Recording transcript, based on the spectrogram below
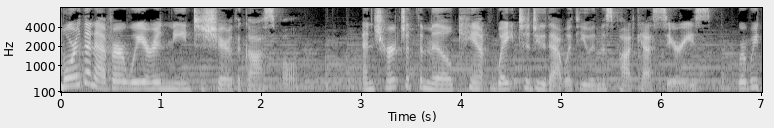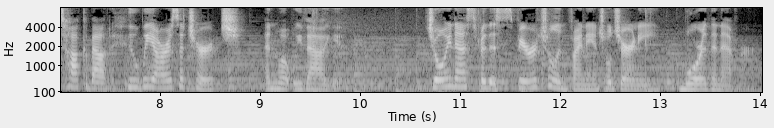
More than ever, we are in need to share the gospel. And Church at the Mill can't wait to do that with you in this podcast series, where we talk about who we are as a church and what we value. Join us for this spiritual and financial journey more than ever.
